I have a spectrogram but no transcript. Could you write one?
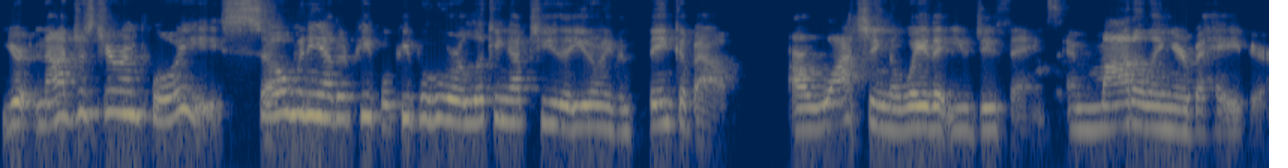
your not just your employees so many other people people who are looking up to you that you don't even think about are watching the way that you do things and modeling your behavior.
